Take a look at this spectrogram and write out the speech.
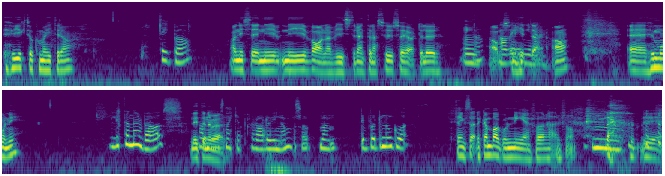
hur gick det att komma hit idag? Det gick bra. Ja, ni, säger, ni, ni är vana vid Studenternas hus har jag hört, eller hur? Mm. Ja, Ja, så vi ni hänger hittar. här. Ja. Hur mår ni? Lite nervös. Lite Har vi nervös. snackat på radio innan, så, men det borde nog gå. Tänk så här, det kan bara gå ner för härifrån. Det är,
